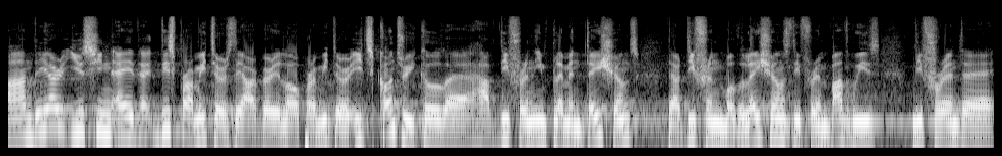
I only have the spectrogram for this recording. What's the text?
And they are using uh, these parameters, they are very low parameter. Each country could uh, have different implementations. There are different modulations, different bandwidths, different uh,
